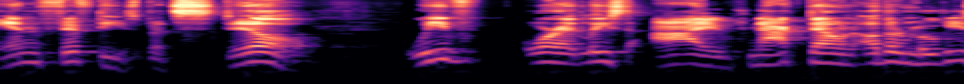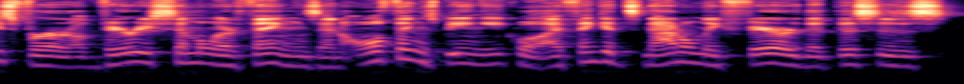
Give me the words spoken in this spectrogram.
and 50s, but still, we've or at least I've knocked down other movies for very similar things. And all things being equal, I think it's not only fair that this is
